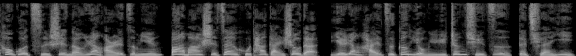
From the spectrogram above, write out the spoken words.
透过此事，能让儿子明爸妈是在乎他感受的，也让孩子更勇于争取自的权益。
